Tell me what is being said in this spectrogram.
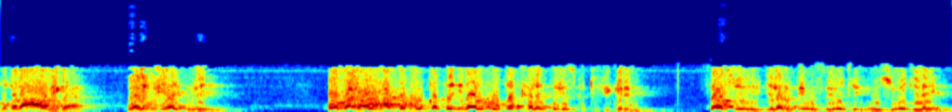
Luqada carabiga ah waa inuu yahay buu leeyahay. Oo macnaha waxaa ka muuqata inaan luqo kaleeto la isku tufi karin saasuu jalaaluddiin suyuuti suyuuti leeyahay.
